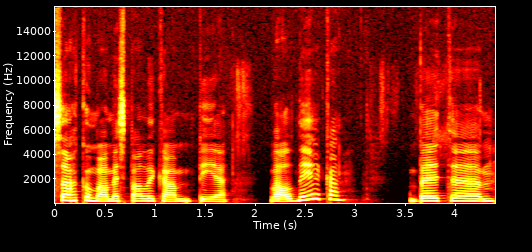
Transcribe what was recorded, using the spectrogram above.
sākumā mēs palikām pie valdnieka, bet um,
